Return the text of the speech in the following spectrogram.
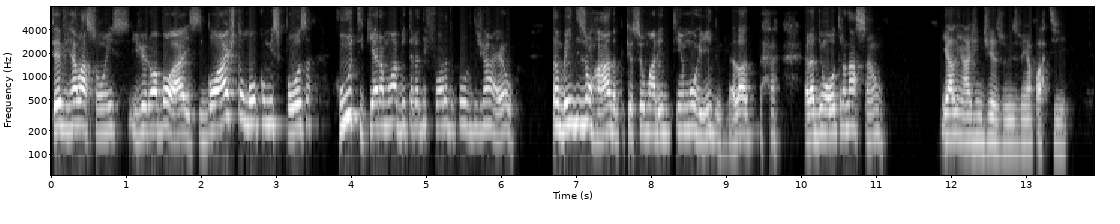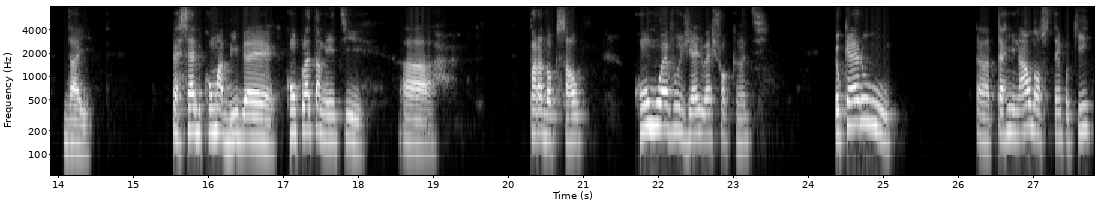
teve relações e gerou a Boaz. E Boaz tomou como esposa Ruth, que era moabita, era de fora do povo de Israel. Também desonrada, porque seu marido tinha morrido. Ela era de uma outra nação. E a linhagem de Jesus vem a partir daí. Percebe como a Bíblia é completamente ah, paradoxal, como o evangelho é chocante. Eu quero uh, terminar o nosso tempo aqui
